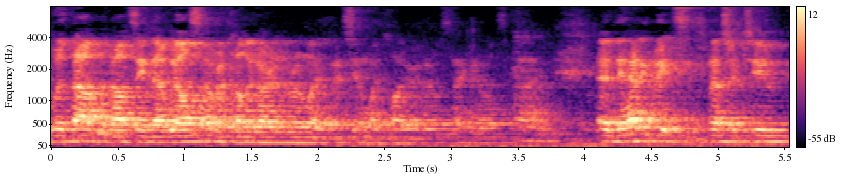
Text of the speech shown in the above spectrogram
without without saying that, we also have our color guard in the room. Like I see on my color guard, it was like it. And they had a great semester too,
